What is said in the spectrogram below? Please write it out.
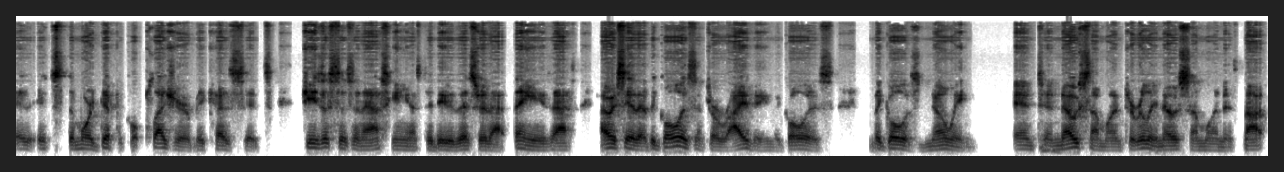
it's the more difficult pleasure because it's Jesus isn't asking us to do this or that thing. He's asked I always say that the goal isn't arriving. The goal is the goal is knowing. And to mm-hmm. know someone, to really know someone is not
